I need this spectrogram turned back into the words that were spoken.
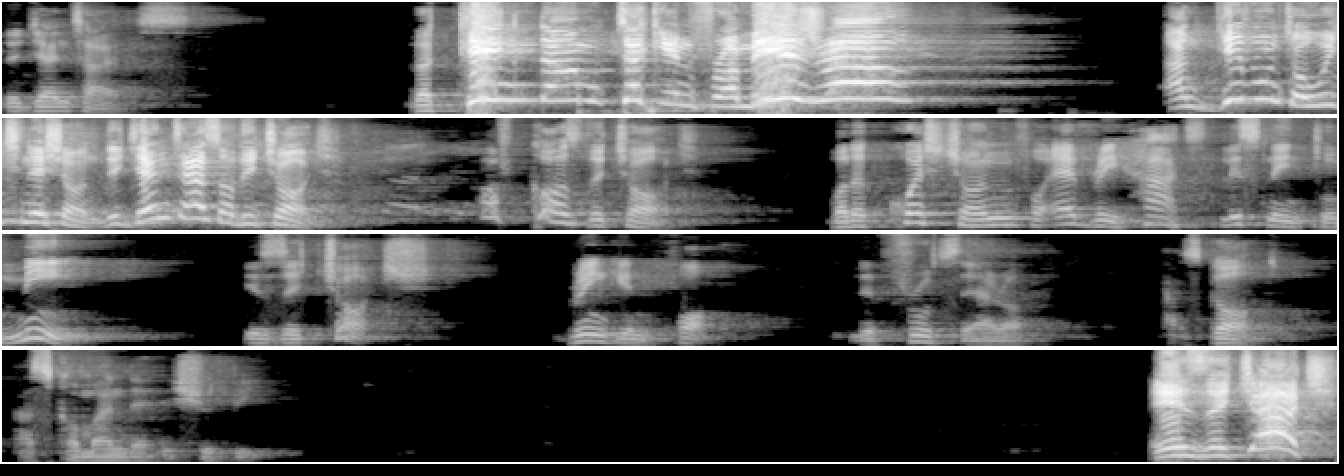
The Gentiles. The kingdom taken from Israel and given to which nation? The Gentiles or the church? Of course, the church. But the question for every heart listening to me is the church bringing forth the fruits thereof as God has commanded it should be. Is the church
